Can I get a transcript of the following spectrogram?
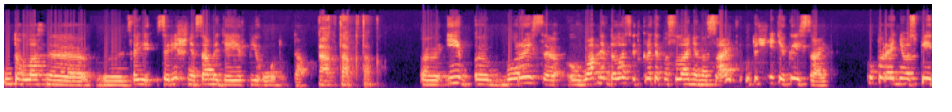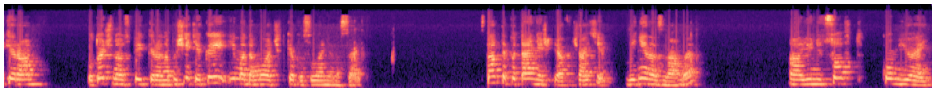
Ну, то, власне, е, це, це рішення саме для ERP оду. Так. Так, так, так. Е, І е, Борисе, вам не вдалося відкрити посилання на сайт. Уточніть, який сайт попереднього спікера, поточного спікера. Напишіть, який, і ми дамо чітке посилання на сайт. Ставте питання ще в чаті. Відніна з нами. Unitsoft.com.ua.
